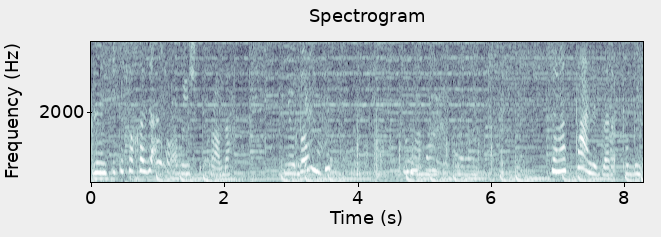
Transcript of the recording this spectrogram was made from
Блин, тільки що хазяїва вийшли, правда. Неудобно. Ну, ладно. Що нас палять зараз побити.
